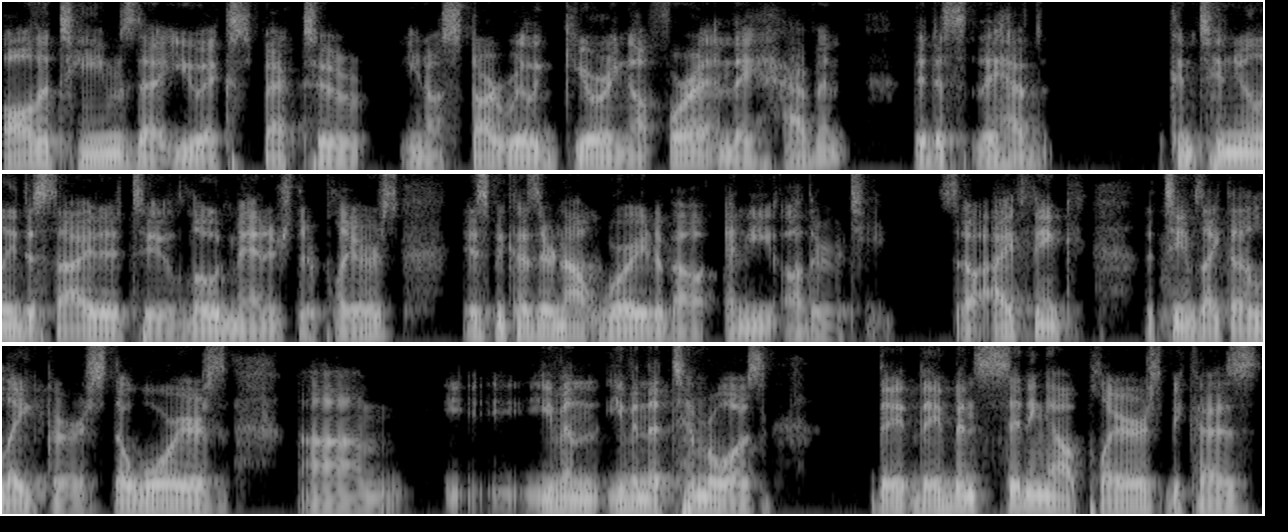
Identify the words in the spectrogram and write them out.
all the teams that you expect to you know start really gearing up for it and they haven't. They just they have continually decided to load manage their players is because they're not worried about any other team. So i think the teams like the lakers the warriors um, even even the timberwolves they they've been sitting out players because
